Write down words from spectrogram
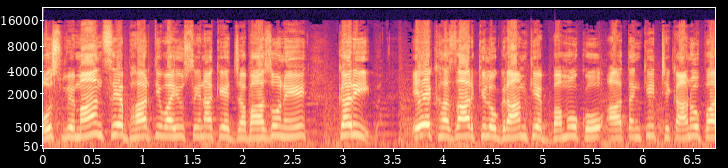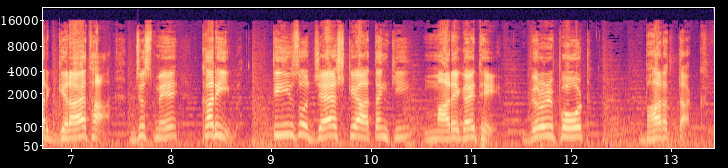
उस विमान से भारतीय वायुसेना के जबाजों ने करीब 1000 किलोग्राम के बमों को आतंकी ठिकानों पर गिराया था, जिसमें करीब 300 जैश के आतंकी मारे गए थे। ब्यूरो रिपोर्ट भारत तक।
